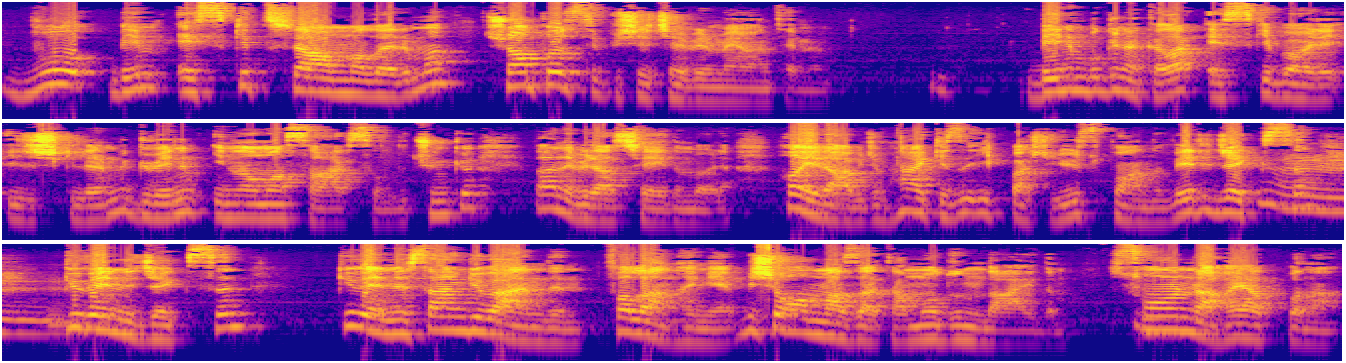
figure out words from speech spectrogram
bu benim eski travmalarımı şu an pozitif bir şey çevirme yöntemim. Benim bugüne kadar eski böyle ilişkilerimde güvenim inanılmaz sarsıldı. Çünkü ben de biraz şeydim böyle. Hayır abicim herkese ilk başta 100 puanı vereceksin. Hmm. Güveneceksin. Güvenirsen güvendin falan hani bir şey olmaz zaten modundaydım. Sonra hayat bana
